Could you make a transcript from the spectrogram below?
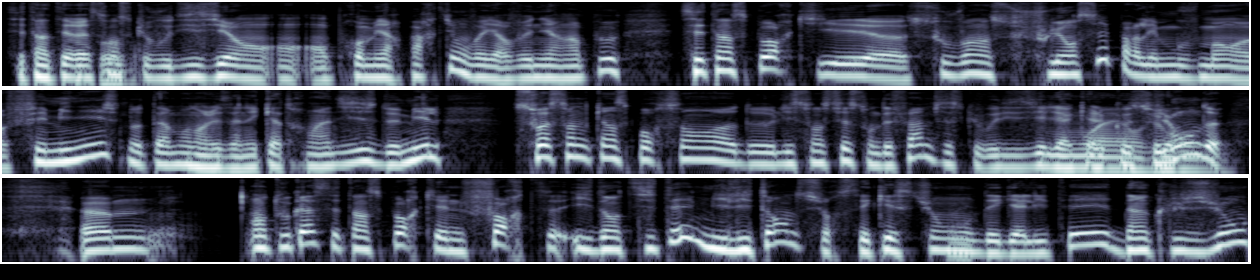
C'est intéressant ce que vous disiez en, en- en première partie, on va y revenir un peu. C'est un sport qui est souvent influencé par les mouvements féministes, notamment dans les années 90, 2000. 75% de licenciés sont des femmes, c'est ce que vous disiez il y a Ouais, quelques environ. secondes. Euh, en tout cas, c'est un sport qui a une forte identité militante sur ces questions d'égalité, d'inclusion.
